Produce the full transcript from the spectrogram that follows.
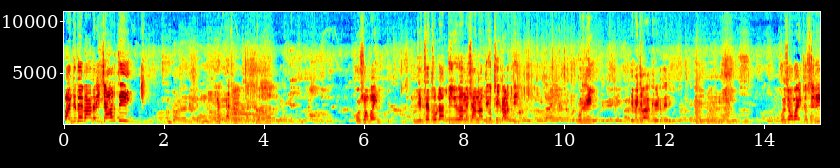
ਪੰਜ ਤੇ ਬਾਂਦਰੀ ਚਾੜਤੀ ਖੁਸ਼ ਹੋ ਭਾਈ। ਜਿੱਥੇ ਤੁਹਾਡਾ ਤੀਰ ਦਾ ਨਿਸ਼ਾਨਾ ਸੀ, ਉੱਥੇ ਹੀ ਕੱਢਤੀ। ਗੁੱਲੀ, ਜਿਵੇਂ ਜਵਾਕ ਖੇਡਦੇ ਨੇ। ਖੁਸ਼ ਹੋ ਭਾਈ ਤੁਸੀਂ ਵੀ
